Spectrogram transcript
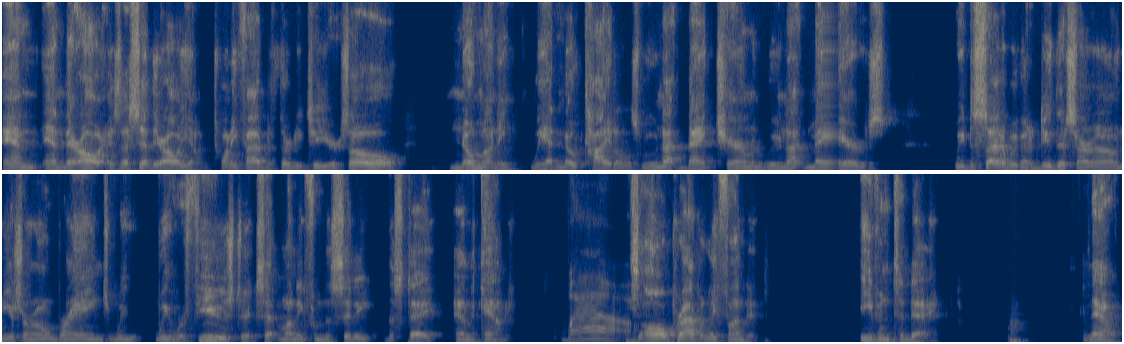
and and they're all, as I said, they're all young, 25 to 32 years old, no money. We had no titles. We were not bank chairman. We were not mayors. We decided we are going to do this on our own, use our own brains. We we refused to accept money from the city, the state, and the county. Wow. It's all privately funded, even today. Mm-hmm. Now,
